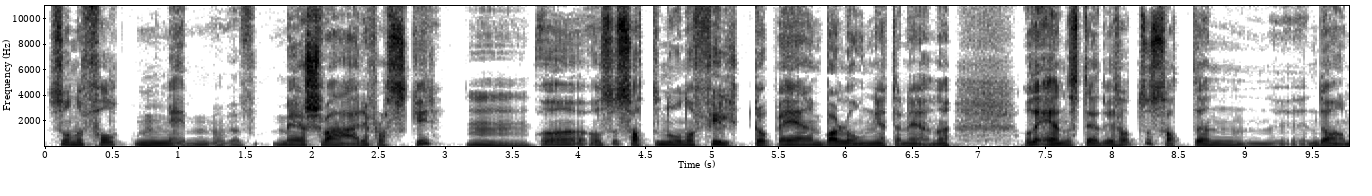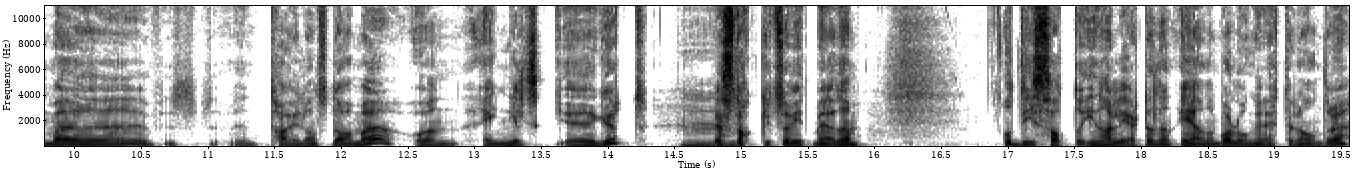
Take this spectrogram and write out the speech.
sånne folk med, med svære flasker. Mm. Og, og så satt det noen og fylte opp en ballong etter den ene. Og det ene stedet vi satt, så satt en, en dame, en thailandsk dame, og en engelsk eh, gutt. Mm. Jeg snakket så vidt med dem. Og de satt og inhalerte den ene ballongen etter den andre.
